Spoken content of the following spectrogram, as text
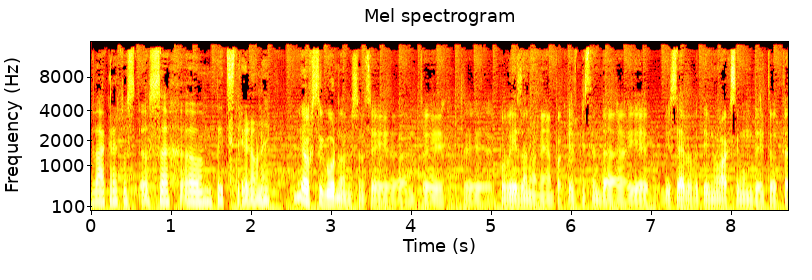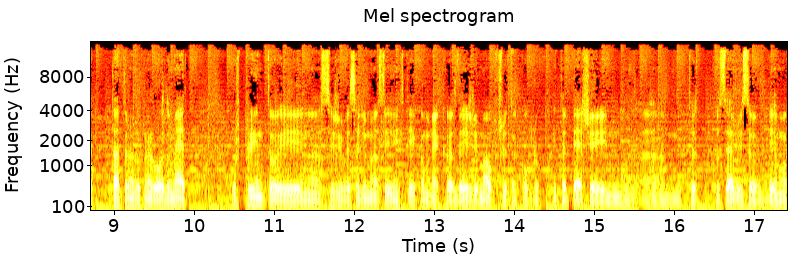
dvakrat vseh um, pet strelov. Ne? Ja, sigurno, mislim, da um, to, to je povezano, ne? ampak jaz mislim, da je iz sebe potem na maksimum, da je to ta, ta trenutek na rodu med v sprintu in uh, se že veselimo naslednjih tekem, nekaj zdaj že ima občutek, kako hitro teče in um, tudi po servisu vemo,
